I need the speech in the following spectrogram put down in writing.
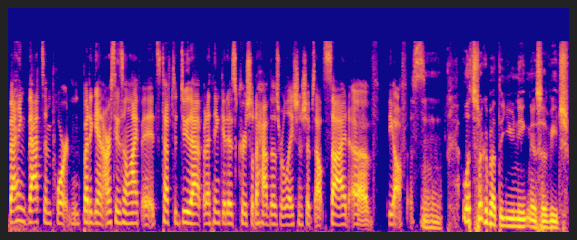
but i think that's important. But again our season life it's tough to do that but i think it is crucial to have those relationships outside of the office. Mm-hmm. let's talk about the uniqueness of each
